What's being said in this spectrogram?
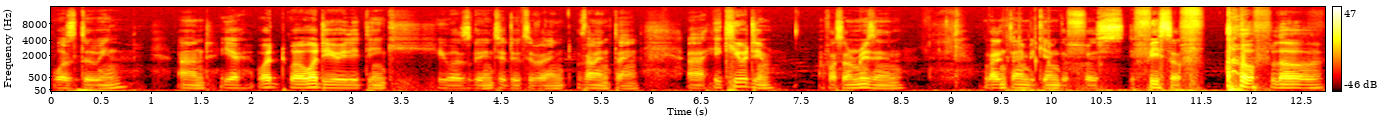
was doing, and yeah, what well, what do you really think he was going to do to Valentine? Uh, he killed him. For some reason, Valentine became the first the face of of love.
